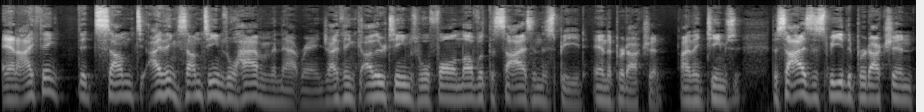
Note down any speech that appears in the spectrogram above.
And I think that some, I think some teams will have him in that range. I think other teams will fall in love with the size and the speed and the production. I think teams, the size, the speed, the production,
